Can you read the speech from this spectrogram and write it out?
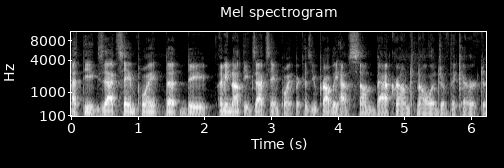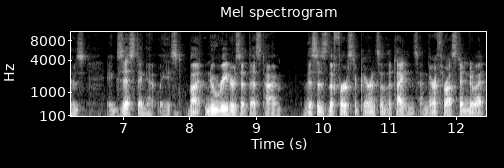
at the exact same point that the, I mean, not the exact same point, because you probably have some background knowledge of the characters existing at least. But new readers at this time, this is the first appearance of the Titans, and they're thrust into it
